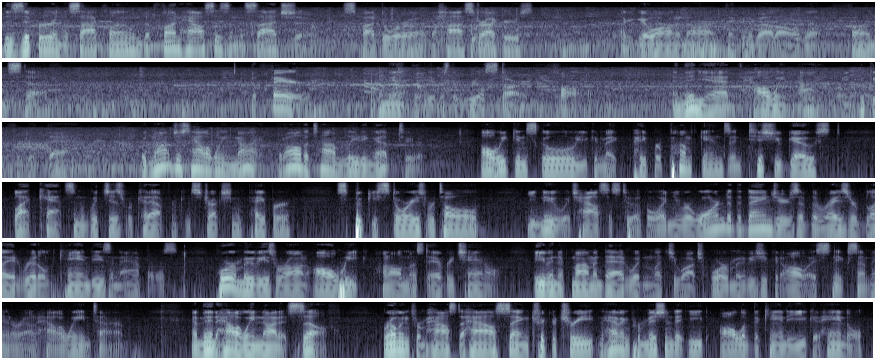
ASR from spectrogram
the zipper and the cyclone, the fun houses and the sideshow, Spadora, the high strikers. I could go on and on thinking about all of that fun stuff. The fair meant that it was the real start of fall. And then you had Halloween night. I mean, who could forget that? But not just Halloween night, but all the time leading up to it. All week in school, you could make paper pumpkins and tissue ghosts. Black cats and witches were cut out from construction paper. Spooky stories were told. You knew which houses to avoid, and you were warned of the dangers of the razor blade riddled candies and apples. Horror movies were on all week on almost every channel. Even if mom and dad wouldn't let you watch horror movies, you could always sneak some in around Halloween time. And then Halloween night itself. Roaming from house to house, saying trick or treat, and having permission to eat all of the candy you could handle,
